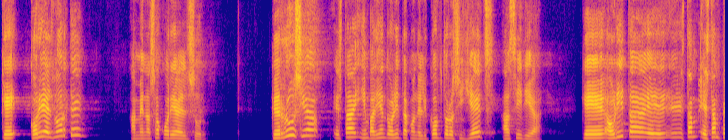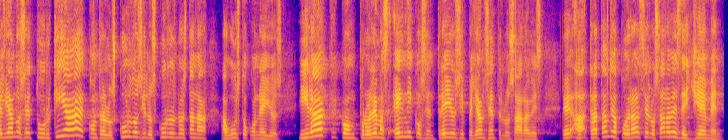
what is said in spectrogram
que Corea del Norte amenazó a Corea del Sur? Que Rusia está invadiendo ahorita con helicópteros y jets a Siria, que ahorita eh, están, peleándose Turquía contra los kurdos y los kurdos no están a, gusto con ellos. Irak con problemas étnicos entre ellos y peleándose entre los árabes. Eh, tratando de apoderarse los árabes de Yemen,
